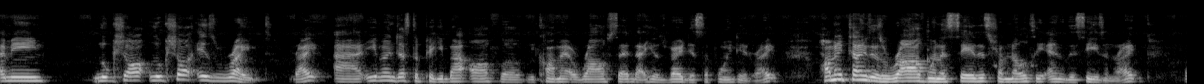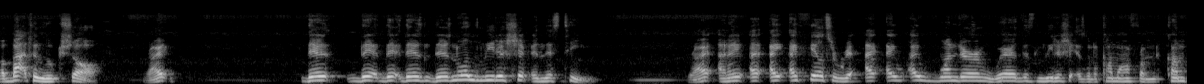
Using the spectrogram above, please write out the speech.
I mean, Luke Shaw Luke Shaw is right, right? Uh, even just to piggyback off of the comment Ralph said that he was very disappointed, right? How many times is Ralph to say this from now to the end of the season, right? But back to Luke Shaw, right? There, there, there there's there's no leadership in this team, right? And I, I, I fail to, re- I, I, I wonder where this leadership is going to come on from, come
